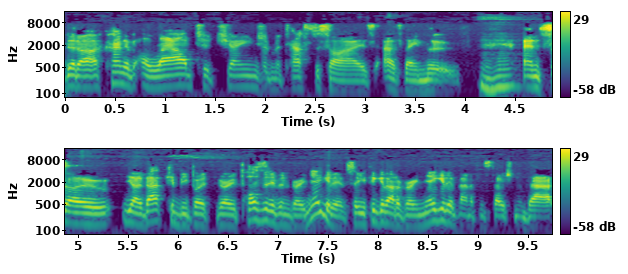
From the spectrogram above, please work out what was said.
that are kind of allowed to change and metastasize as they move. Mm-hmm. And so, you know, that can be both very positive and very negative. So you think about a very negative manifestation of that.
